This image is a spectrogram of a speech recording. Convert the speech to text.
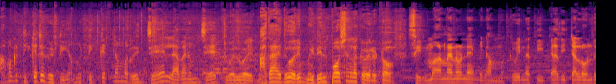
നമുക്ക് ടിക്കറ്റ് കിട്ടി. നമുക്ക് ടിക്കറ്റ് നമ്പർ ജെ ലെവനും ജെ ട്വൽവും ആയിരുന്നു. അതായത് ഒരു മിഡിൽ പോർഷനിലൊക്കെ വരും കേട്ടോ സിനിമ കാണാനുണ്ടേ പിന്നെ നമുക്ക് പിന്നെ തീറ്റ തീറ്റ ഉള്ളതുകൊണ്ട്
